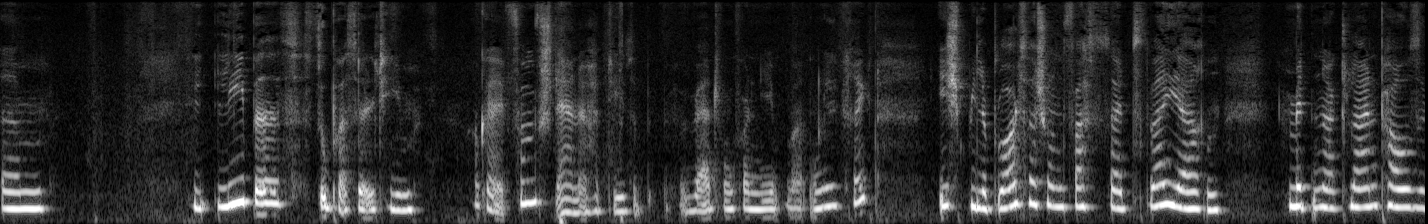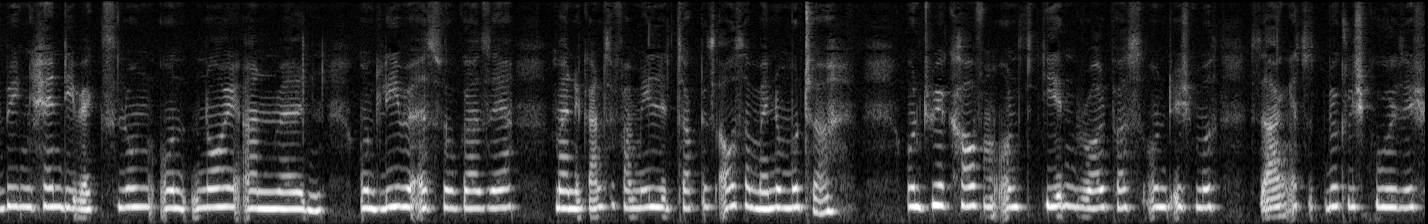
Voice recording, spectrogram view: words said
Ähm, liebes Supercell Team. Okay, fünf Sterne hat diese Bewertung von jemandem gekriegt. Ich spiele Brawl schon fast seit zwei Jahren. Mit einer kleinen Pause wegen Handywechselung und neu anmelden. Und liebe es sogar sehr. Meine ganze Familie zockt es außer meine Mutter. Und wir kaufen uns jeden Rollpass und ich muss sagen, es ist wirklich cool, sich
